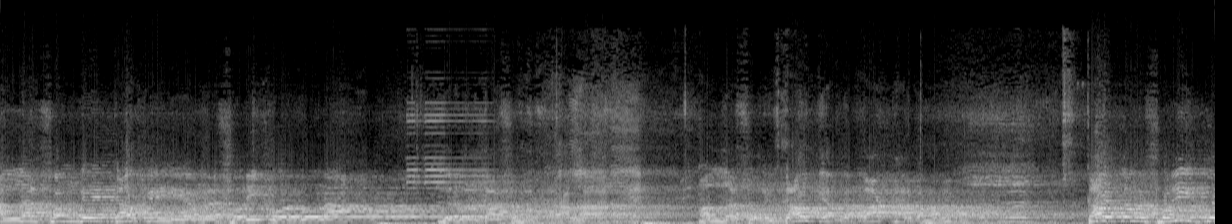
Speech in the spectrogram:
আল্লাহর সঙ্গে কাউকে আমরা শরীক করব না। জোরে বলেন কার সঙ্গে? আল্লাহ। আল্লাহর সঙ্গে কাউকে আমরা পার্টনার বানাবো না। কাউকে আমরা শরীক করব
